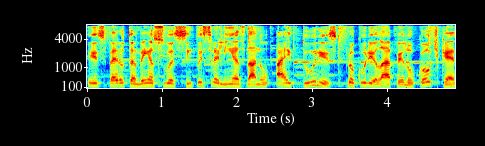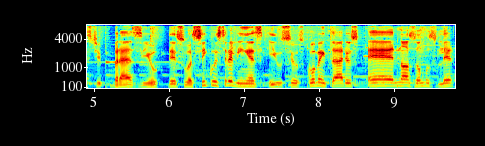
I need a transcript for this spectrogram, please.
e espero também as suas cinco estrelinhas lá no iTunes. Procure lá pelo Coachcast Brasil, dê suas cinco estrelinhas e os seus comentários. É, nós vamos ler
